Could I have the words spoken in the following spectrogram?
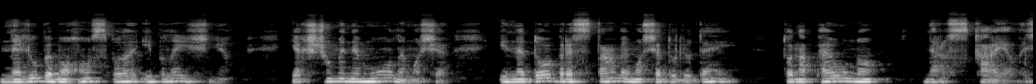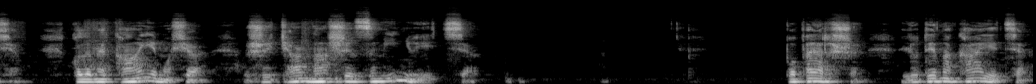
не любимо Господа і ближніх, якщо ми не молимося і недобре ставимося до людей, то напевно не розкаялися. Коли ми каємося, життя наше змінюється. По-перше, людина кається,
